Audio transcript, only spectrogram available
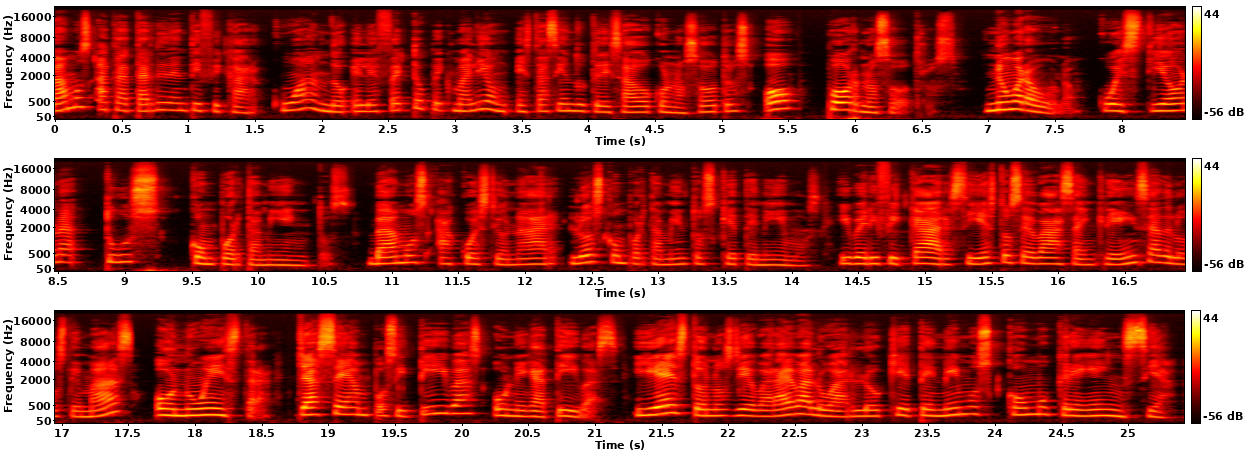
Vamos a tratar de identificar cuándo el efecto Pygmalion está siendo utilizado con nosotros o por nosotros. Número 1. Cuestiona tus comportamientos. Vamos a cuestionar los comportamientos que tenemos y verificar si esto se basa en creencia de los demás o nuestra, ya sean positivas o negativas. Y esto nos llevará a evaluar lo que tenemos como creencia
